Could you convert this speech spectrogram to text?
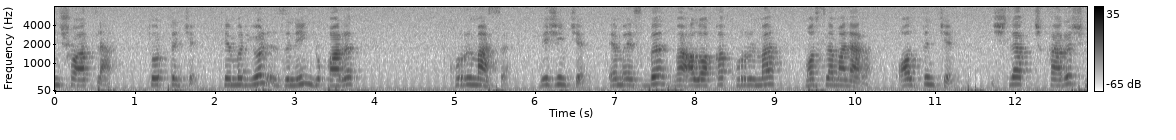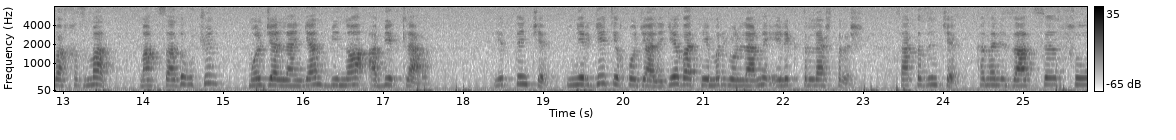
inshootlar. To'rtinchi temir yo'l izining yuqori qurilmasi. Beshinchi msb va aloqa qurilma moslamalari. Oltinchi ishlab chiqarish va xizmat maqsadi uchun mo'ljallangan bino obyektlari. Yettinchi energetik xo'jaligi va temir yo'llarni elektrlashtirish. Sakkizinchi kanalizatsiya suv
